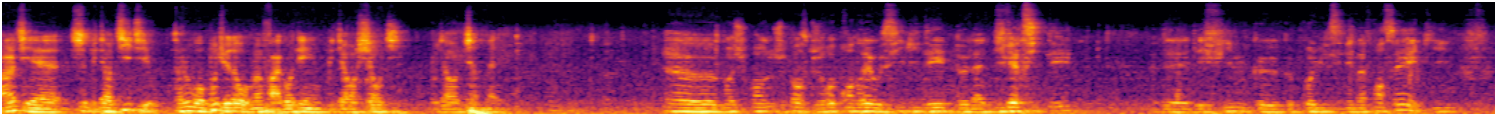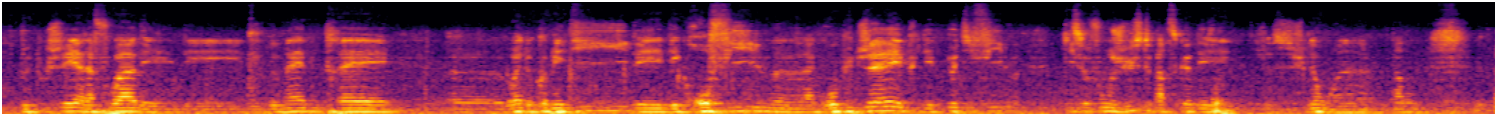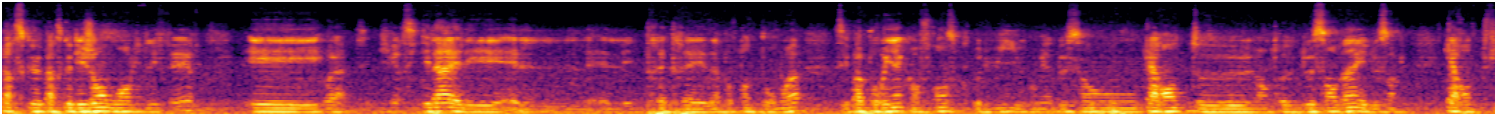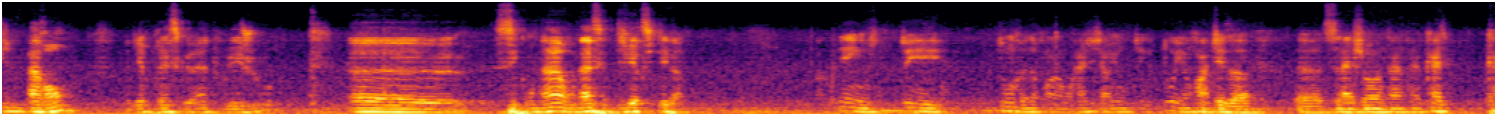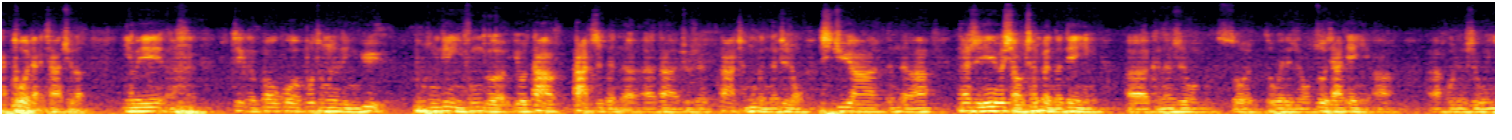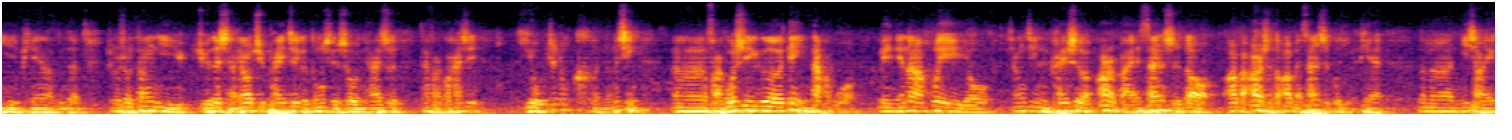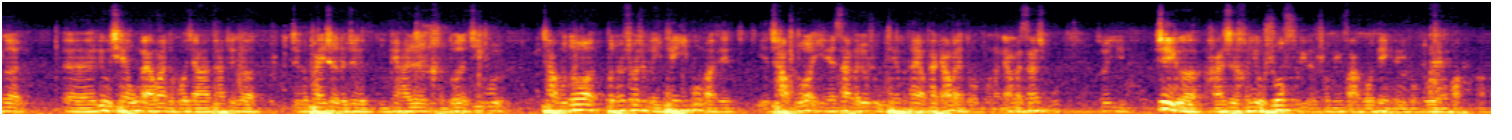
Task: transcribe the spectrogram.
呃，而且是比较积极。他说：“我不觉得我们法国电影比较消极，比较沉闷。” Euh, moi, je pense, je pense, que je reprendrai aussi l'idée de la diversité des, des films que, que, produit le cinéma français et qui peut toucher à la fois des, des, des domaines très euh, ouais, de comédie, des, des, gros films à gros budget et puis des petits films qui se font juste parce que des... Je, je suis long, hein, pardon parce que, parce que des gens ont envie de les faire. Et voilà, cette diversité-là, elle est, elle, est très très importante pour moi. C'est pas pour rien qu'en France, on produit combien 200, 240, entre 220 et 240 films par an, c'est-à-dire presque un tous les jours, c'est qu'on a, on a cette diversité-là. 电影最综合的话，我还是想用这个多元化这个呃词来说，它它开 拓展下去了，因为 这个包括不同的领域、不同电影风格，有大大资本的呃大就是大成本的这种喜剧啊等等啊，但是也有小成本的电影，呃可能是我们所所谓的这种作家电影啊啊或者是文艺片啊等等，就是说当你觉得想要去拍这个东西的时候，你还是在法国还是有这种可能性。嗯，法国是一个电影大国，每年呢会有将近拍摄二百三十到二百二十到二百三十部影片。那么你想一个呃六千五百万的国家，它这个这个拍摄的这个影片还是很多的，几乎差不多不能说是每天一部吧，也也差不多，一年三百六十五天，它要拍两百多部呢，两百三十部，所以这个还是很有说服力的，说明法国电影的一种多元化。啊。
